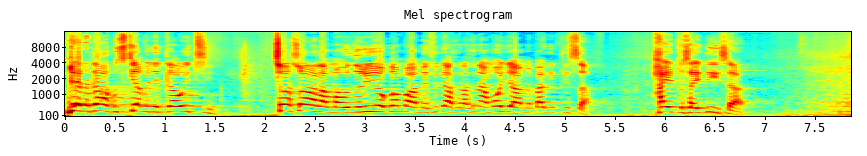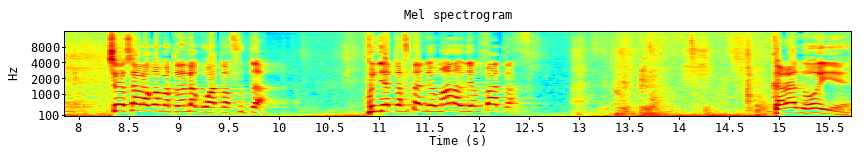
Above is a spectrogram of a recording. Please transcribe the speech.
Ndio nataka kusikia kwenye kikao hichi sio swala la mahudhurio kwamba wamefika 31 wamebaki tisa. Haitusaidii sana. Sio swala kwamba tunaenda kuwatafuta. Hujatafuta ndio maana hujampata. Karagu oye,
